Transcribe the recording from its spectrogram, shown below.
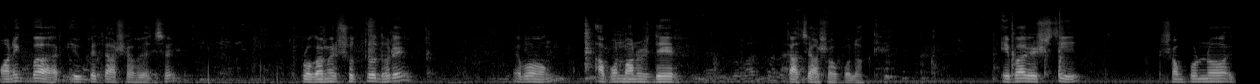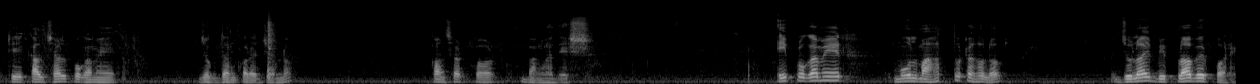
অনেকবার ইউকেতে আসা হয়েছে প্রোগ্রামের সূত্র ধরে এবং আপন মানুষদের কাছে আসা উপলক্ষে। এবার এসছি সম্পূর্ণ একটি কালচারাল প্রোগ্রামে যোগদান করার জন্য কনসার্ট ফর বাংলাদেশ এই প্রোগ্রামের মূল মাহাত্ম্যটা হলো, জুলাই বিপ্লবের পরে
